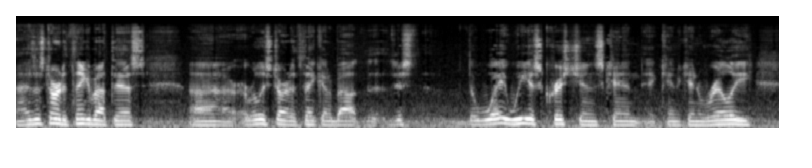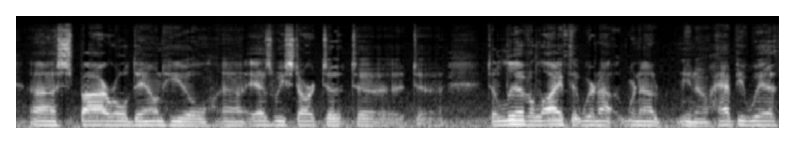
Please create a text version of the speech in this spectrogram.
as I started to think about this, uh, I really started thinking about just the way we as Christians can can can really uh, spiral downhill uh, as we start to, to to to live a life that we're not we're not you know happy with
